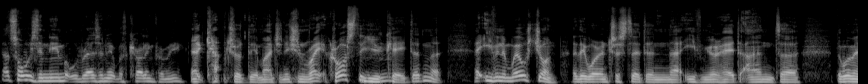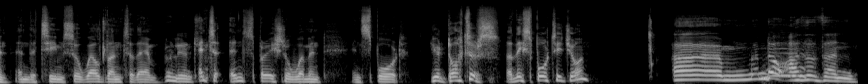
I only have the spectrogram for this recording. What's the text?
that's always the name that will resonate with curling for me. It captured the imagination right across the Mm-hmm. UK, didn't it? Uh, even in Wales, John, uh, they were interested in uh, Eve Muirhead and uh, the women in the team. So well done to them. Brilliant. Inter- inspirational women in sport. Your daughters, are they sporty, John? Um, no, other than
